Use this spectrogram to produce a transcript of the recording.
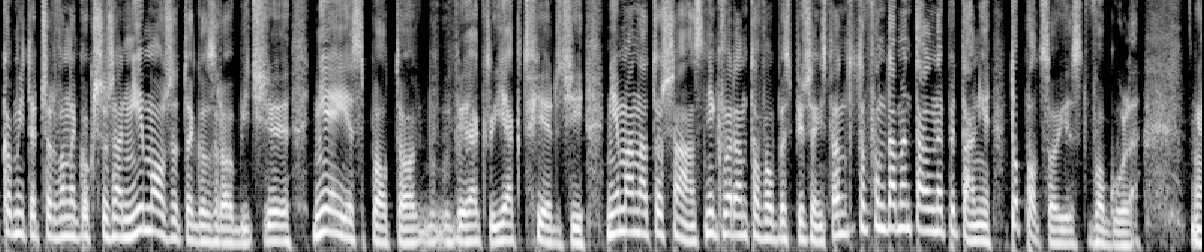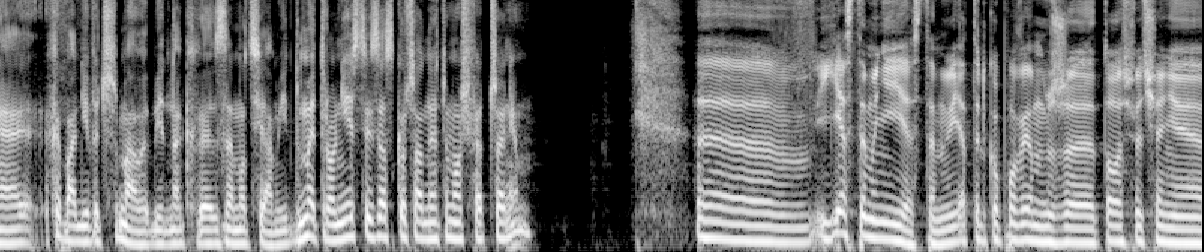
Komitet Czerwonego Krzyża nie może tego zrobić, nie jest po to, jak, jak twierdzi, nie ma na to szans, nie gwarantował bezpieczeństwa, no to fundamentalne pytanie, to po co jest w ogóle? E, chyba nie wytrzymałem jednak z emocjami. Dmytro, nie jesteś zaskoczony tym oświadczeniem? E, jestem i nie jestem. Ja tylko powiem, że to oświadczenie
